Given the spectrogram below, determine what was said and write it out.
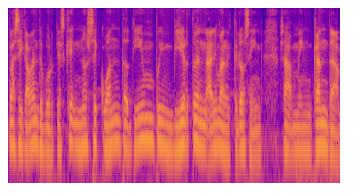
básicamente, porque es que no sé cuánto tiempo invierto en Animal Crossing. O sea, me encanta.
